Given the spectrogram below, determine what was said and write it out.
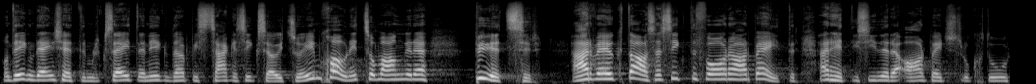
Und irgendwann hat er mir gesagt, wenn irgendetwas zu sagen sei, soll ich zu ihm kommen, nicht zum anderen Bützer. Er will das, er ist der Vorarbeiter. Er hat in seiner Arbeitsstruktur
